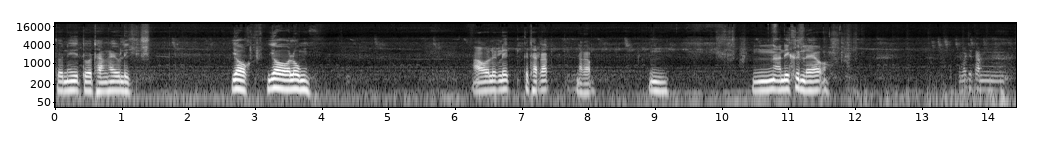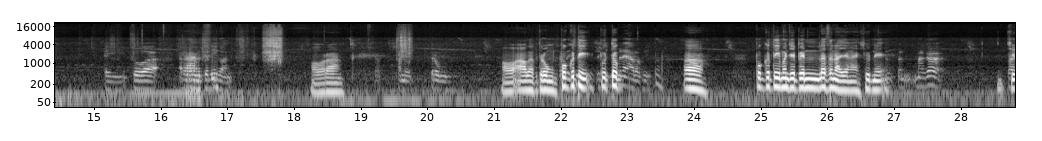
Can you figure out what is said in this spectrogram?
ตัวนี้ตัวทางไฮดรอลิกยอกย่อลง เอาเล็กๆกระทัดรัดนะครับ อืมอืมอันนี้ขึ้นแล้ว ผมว่าจะทำไอตัวรางตัวนี้ก่อนอ๋อราง ครับทำให้ตรงอ๋อเอาแบบตรงปกติชุปดกนี้ติไม่ได้เอาหรอกพี่ เออ ปกติมันจะเป็นลักษณะยังไง ชุดนี้ มันมันก็ไปจะ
